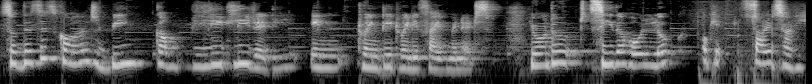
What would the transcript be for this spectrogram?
So this is called being completely ready in 20-25 minutes. You want to see the whole look? Okay, sorry, sorry.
